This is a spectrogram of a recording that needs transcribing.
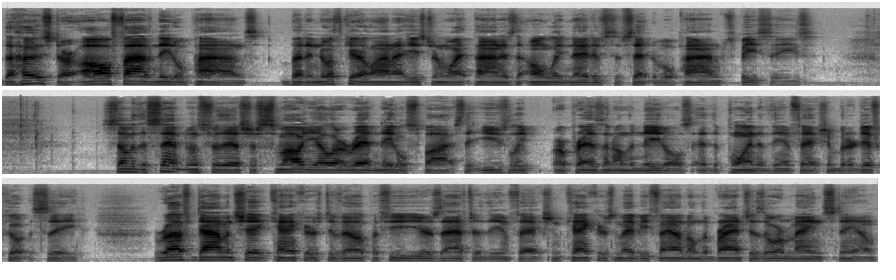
The hosts are all five needle pines, but in North Carolina, eastern white pine is the only native susceptible pine species. Some of the symptoms for this are small yellow or red needle spots that usually are present on the needles at the point of the infection but are difficult to see. Rough diamond-shaped cankers develop a few years after the infection. Cankers may be found on the branches or main stem.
